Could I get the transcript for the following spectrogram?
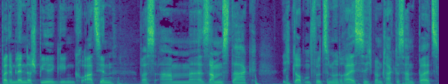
bei dem Länderspiel gegen Kroatien, was am Samstag, ich glaube um 14.30 Uhr beim Tag des Handballs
